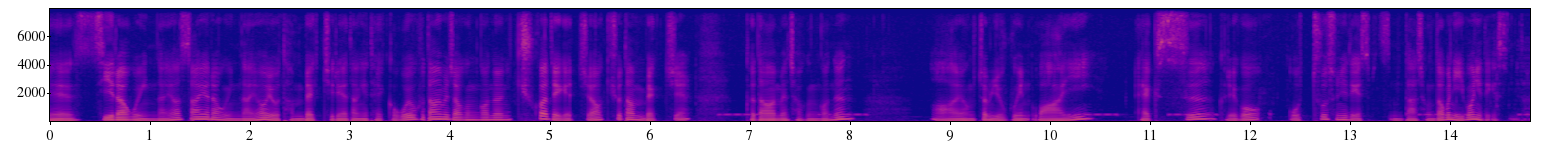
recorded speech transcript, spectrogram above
예, C라고 있나요? 싸이라고 있나요? 요 단백질에 해당이 될 거고요. 그 다음에 작은 거는 Q가 되겠죠. Q 단백질. 그 다음에 작은 거는 어, 0.69인 Y, X 그리고 O2 순이 되겠습니다. 정답은 2번이 되겠습니다.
